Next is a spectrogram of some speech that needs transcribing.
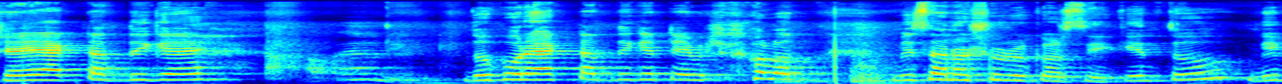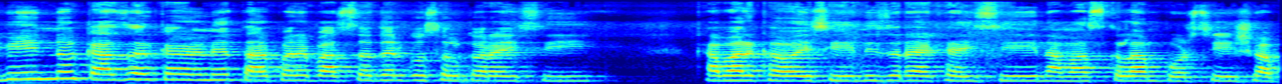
সেই একটার দিকে দুপুর একটার দিকে টেবিল কলত বিছানো শুরু করছি। কিন্তু বিভিন্ন কাজের কারণে তারপরে বাচ্চাদের গোসল করাইছি, খাবার খাওয়াইছি, নিজেরা খাইছি, নামাজ কালাম পড়ছি সব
